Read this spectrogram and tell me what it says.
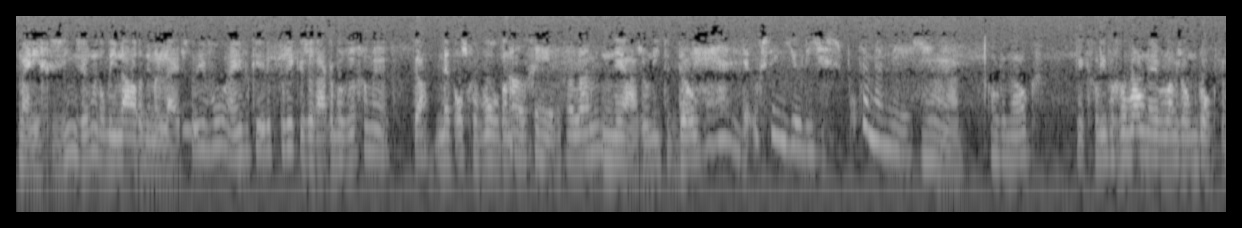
Mij niet gezien, zeg, met al die naden in mijn lijf. Stel je voor, één verkeerde prikken, ze raken mijn ruggenmerg. Ja, net als gevolg dan... Algehele verlamming. Ja, zo niet te dood. Hè, leuk zijn jullie, je spot er maar mee. Ja, ja, hoe dan ook. Ik ga liever gewoon even langs zo'n dokter.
